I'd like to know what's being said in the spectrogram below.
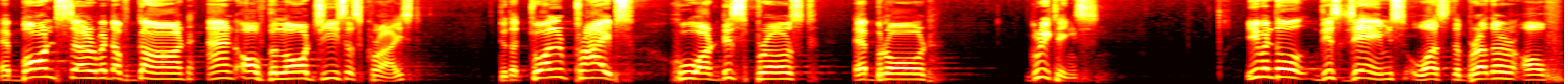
a bond servant of God and of the Lord Jesus Christ, to the 12 tribes who are dispersed abroad, greetings. Even though this James was the brother of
